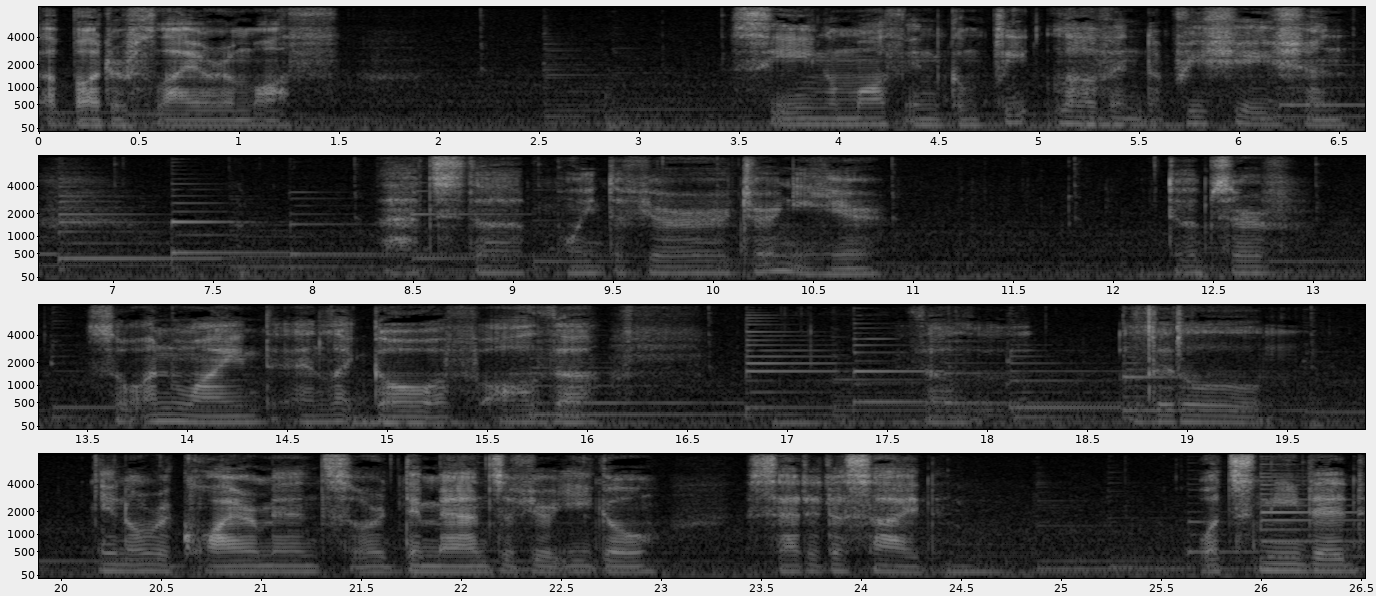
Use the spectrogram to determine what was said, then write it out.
a butterfly or a moth. Seeing a moth in complete love and appreciation, that's the point of your journey here. To observe, so unwind and let go of all the the little you know requirements or demands of your ego set it aside. What's needed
